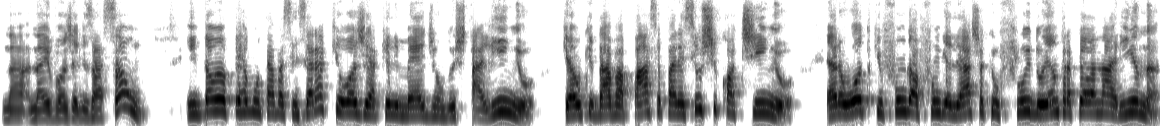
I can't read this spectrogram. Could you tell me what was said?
na, na evangelização. Então eu perguntava assim: será que hoje é aquele médium do estalinho, que é o que dava passe, parecia o chicotinho? Era o outro que funga-funga, ele acha que o fluido entra pela narina.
